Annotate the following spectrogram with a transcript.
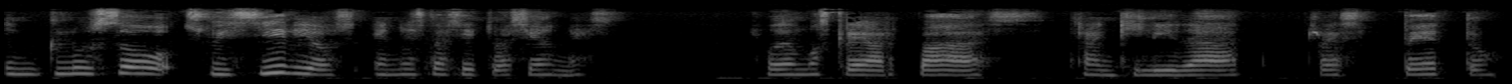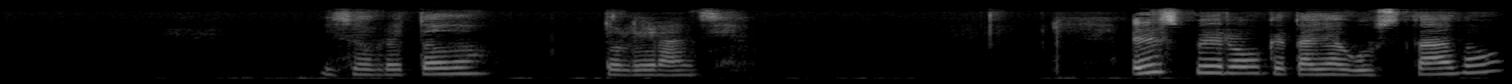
incluso suicidios en estas situaciones. Podemos crear paz, tranquilidad, respeto y sobre todo tolerancia. Espero que te haya gustado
